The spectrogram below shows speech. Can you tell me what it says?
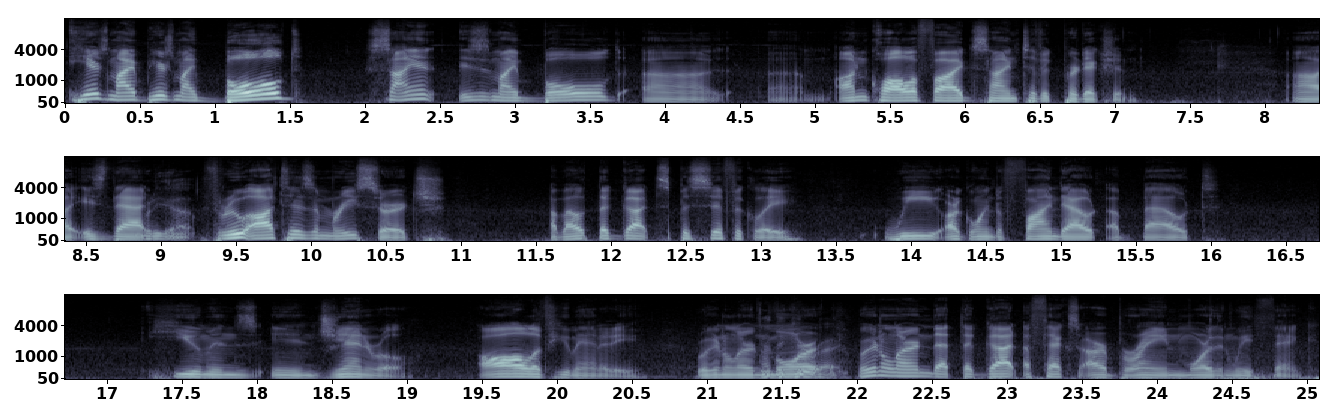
here's my here's my bold science. This is my bold, uh, um, unqualified scientific prediction. Uh, is that What do you got? through autism research about the gut specifically, we are going to find out about humans in general, all of humanity. We're going to learn I think you're more. right. We're going to learn that the gut affects our brain more than we think.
